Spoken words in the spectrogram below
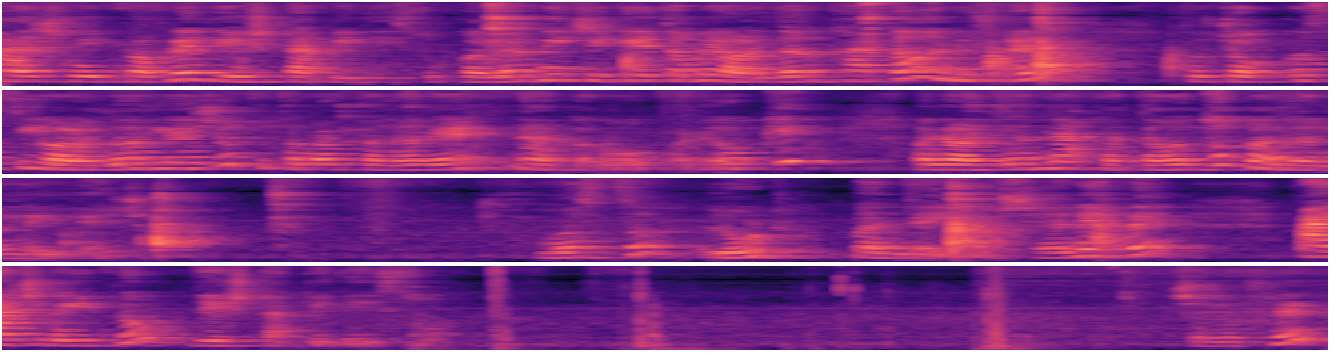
પાંચ મિનિટનો આપણે રેસ્ટ આપી દઈશું. કલરની જગ્યાએ તમે હળદર ખાતા હોય ને ફ્રેન્ડ તો ચોક્કસથી હળદર લેજો, તો તમારે કલર એડ ના કરવો પડે ઓકે અને હળદર ના ખાતા હોય તો કલર લઈ લેજો. મસ્ત લોટ બંધાઈ છે અને આપણે પાંચ મિનિટનો રેસ્ટ આપી દઈશું. ચલો ફ્રેન્ડ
